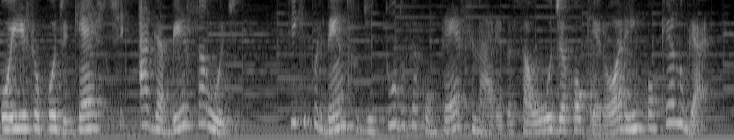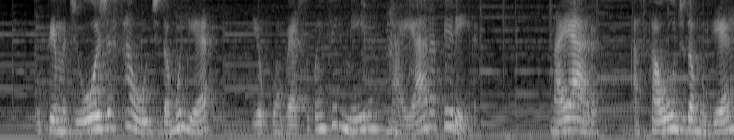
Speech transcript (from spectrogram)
Oi, esse é o podcast HB Saúde. Fique por dentro de tudo o que acontece na área da saúde a qualquer hora e em qualquer lugar. O tema de hoje é saúde da mulher e eu converso com a enfermeira Nayara Pereira. Nayara, a saúde da mulher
